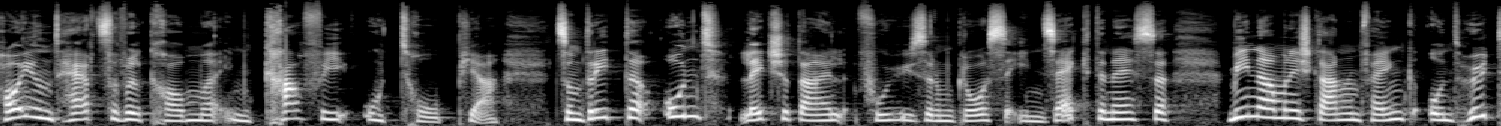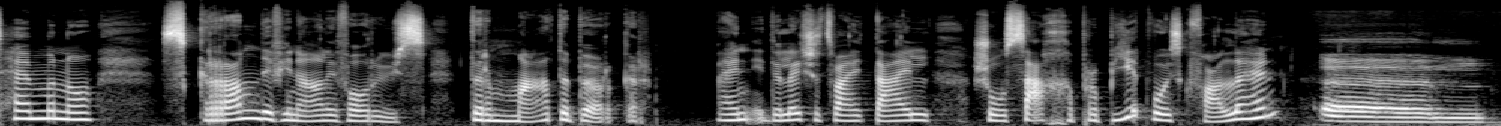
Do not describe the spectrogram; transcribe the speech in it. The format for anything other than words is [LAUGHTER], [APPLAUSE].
Hoi und herzlich willkommen im Café Utopia zum dritten und letzten Teil von unserem grossen Insektenessen. Mein Name ist Carmen Fenk und heute haben wir noch das grande Finale vor uns, der Madenburger. Wir haben in den letzten zwei Teilen schon Sachen probiert, die uns gefallen haben. Ähm,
